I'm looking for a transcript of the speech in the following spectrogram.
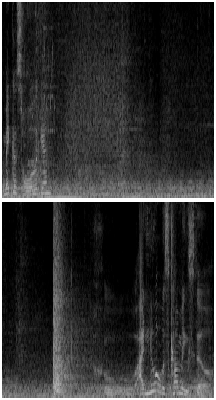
Make us whole again? Ooh, I knew it was coming still.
